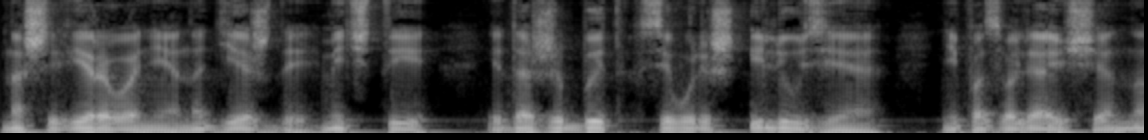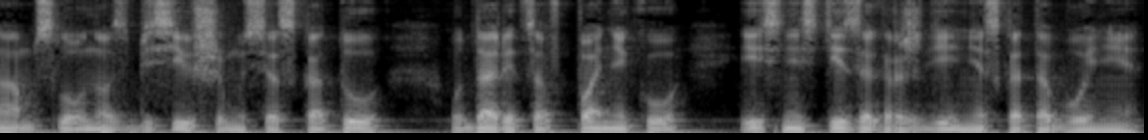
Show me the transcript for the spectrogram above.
Наши верования, надежды, мечты и даже быт всего лишь иллюзия, не позволяющая нам, словно взбесившемуся скоту, удариться в панику и снести заграждение скотобойни.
